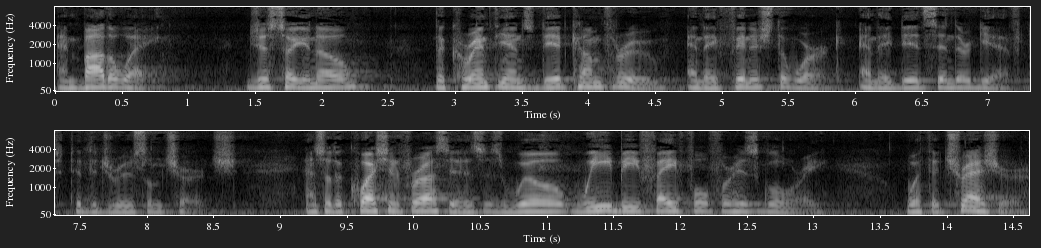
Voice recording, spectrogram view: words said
And by the way, just so you know, the Corinthians did come through and they finished the work and they did send their gift to the Jerusalem church. And so the question for us is, is will we be faithful for his glory with the treasure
